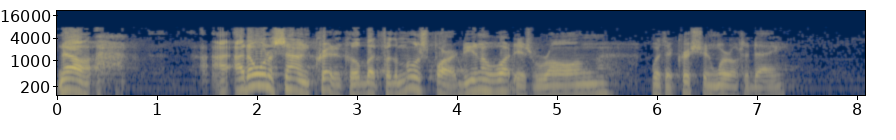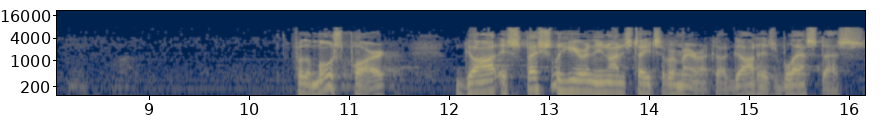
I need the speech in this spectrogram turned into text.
Now, I, I don't want to sound critical, but for the most part, do you know what is wrong with the Christian world today? for the most part, God, especially here in the United States of America, God has blessed us.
